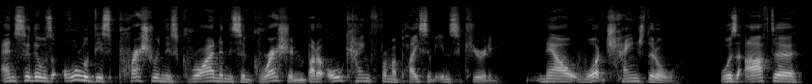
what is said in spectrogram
And so there was all of this pressure and this grind and this aggression, but it all came from a place of insecurity. Now, what changed it all? Was after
